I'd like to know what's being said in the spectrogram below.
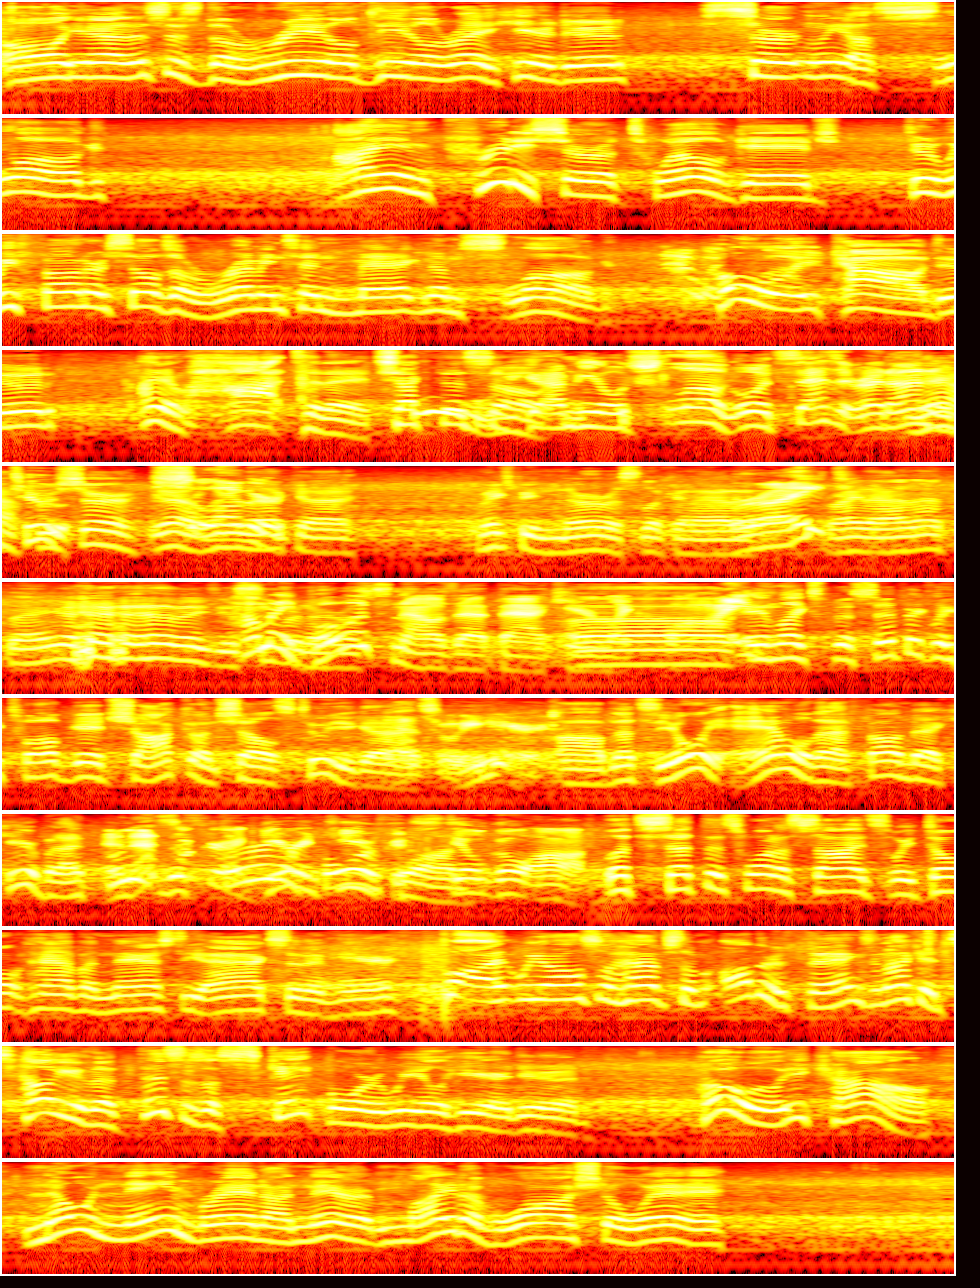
Oh yeah, this is the real deal right here, dude. Certainly a slug. I am pretty sure a 12 gauge. Dude, we found ourselves a Remington Magnum slug. Holy cow, dude. I am hot today. Check this out. You got me old slug. Oh, it says it right on yeah, there too. for sure. Yeah, Slugger. look at that guy. Makes me nervous looking at it. Right? Right at that thing. It makes you How many nervous. bullets now is that back here? like Uh, five? And like specifically 12 gauge shotgun shells too, you guys. That's weird. Um, that's the only ammo that I found back here, but I and that sucker, I guarantee you, could one. still go off. Let's set this one aside so we don't have a nasty accident here. But we also have some other things, and I can tell you that this is a skateboard wheel here, dude. Holy cow. No name brand on there. It might have washed away.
